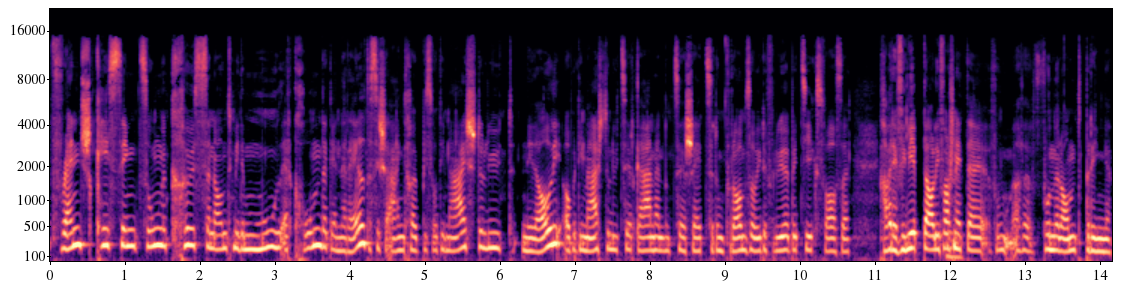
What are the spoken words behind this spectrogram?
French Kissing, Zungenküssen und mit dem Maul erkunden generell, das ist eigentlich etwas, was die meisten Leute, nicht alle, aber die meisten Leute sehr gerne haben und sehr schätzen und vor allem so in der frühen Beziehungsphase kann man ja Verliebte alle fast mhm. nicht äh, vom, also voneinander bringen.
